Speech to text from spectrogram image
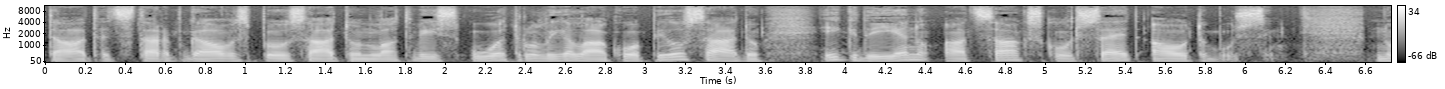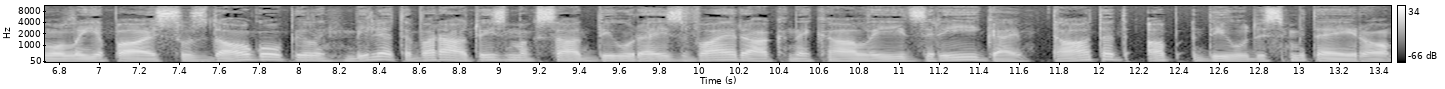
Tātad starp galvaspilsētu un Latvijas otru lielāko pilsētu ikdienu atsāks kursēt autobusi. No Liepājas uz Daugopili biļete varētu izmaksāt divreiz vairāk nekā līdz Rīgai, tātad ap 20 eiro.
